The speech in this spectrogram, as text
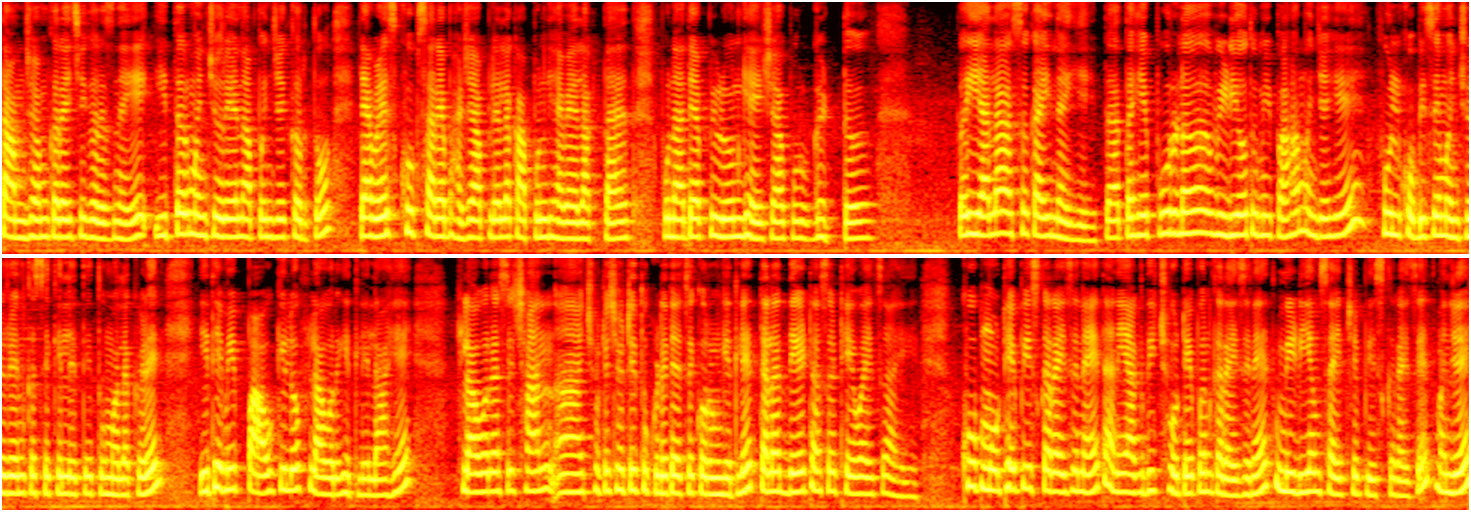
तामझाम करायची गरज नाही आहे इतर मंचुरियन आपण जे करतो त्यावेळेस खूप साऱ्या भाज्या आपल्याला कापून घ्याव्या लागतात. पुन्हा त्या पिळून घ्यायच्या पूर घट्ट. तर याला असं काही नाही आहे तर आता हे पूर्ण व्हिडिओ तुम्ही पहा म्हणजे हे फुलकोबीचे मंचुरियन कसे केले ते तुम्हाला कळेल. इथे मी पाव किलो फ्लावर घेतलेला आहे. फ्लावर असे छान छोटे छोटे तुकडे त्याचे करून घेतले त्याला देठ असं ठेवायचं आहे. खूप मोठे पीस करायचे नाहीत आणि अगदी छोटे पण करायचे नाहीत. मीडियम साईजचे पीस करायचे आहेत. म्हणजे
